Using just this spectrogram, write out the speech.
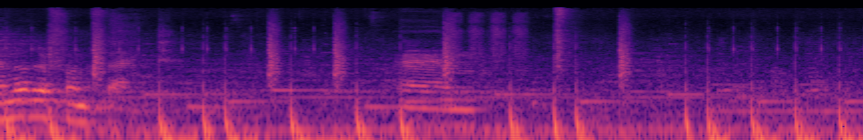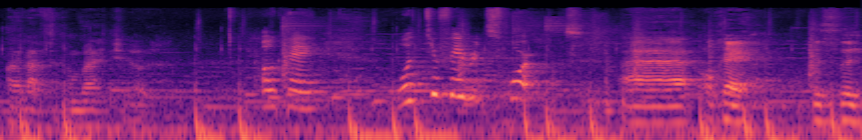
another fun fact. Um, I'll have to come back to you. Okay. What's your favorite sport? Uh, okay, this is a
